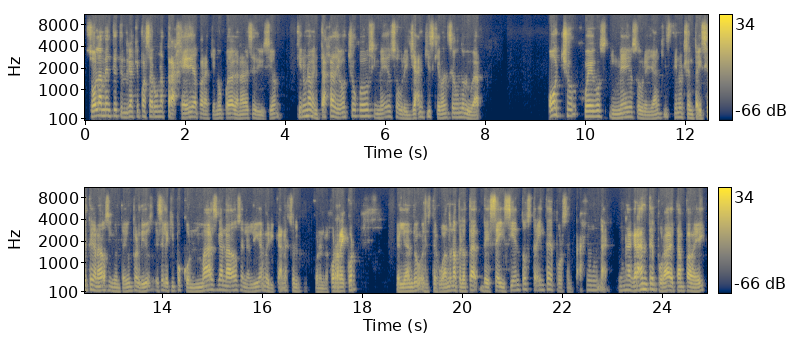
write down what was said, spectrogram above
solamente tendría que pasar una tragedia para que no pueda ganar esa división. Tiene una ventaja de ocho juegos y medio sobre Yankees, que va en segundo lugar ocho juegos y medio sobre Yankees, tiene 87 ganados, 51 perdidos, es el equipo con más ganados en la Liga Americana, con el mejor récord, peleando, este, jugando una pelota de 630 de porcentaje, una, una gran temporada de Tampa Bay.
